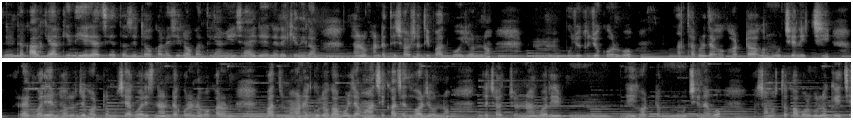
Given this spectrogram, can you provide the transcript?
তো এটা কালকে আর কি দিয়ে গেছে। তো যেটা ওখানে ছিল, ওখান থেকে আমি এই সাইডে এনে রেখে দিলাম। কারণ ওখানটাতে সরস্বতী পাতবো ওই জন্য। পুজো টুজো করব। আর তারপরে দেখো, ঘরটাও এখন মুছে নিচ্ছি। আর একবারই আমি ভাবলাম যে ঘরটা মুছে একবারই স্নানটা করে নেব, কারণ বাথরুমে অনেকগুলো কাপড় জামা আছে কাচা ধোয়ার জন্য। তো যার জন্য একবারই এই ঘরটা মুছে নেব সমস্ত কাপড়গুলো কেচে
